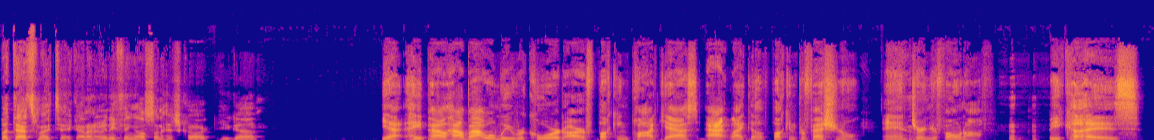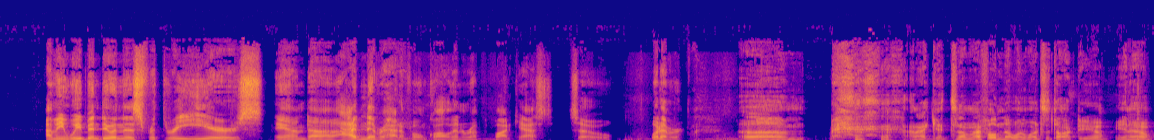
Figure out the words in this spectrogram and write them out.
But that's my take. I don't know anything else on Hitchcock. You got? Yeah. Hey, pal, how about when we record our fucking podcast, act like a fucking professional and turn your phone off? Because, I mean, we've been doing this for three years and uh, I've never had a phone call interrupt the podcast. So, whatever. Um, I get it's not my fault. No one wants to talk to you. You know.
